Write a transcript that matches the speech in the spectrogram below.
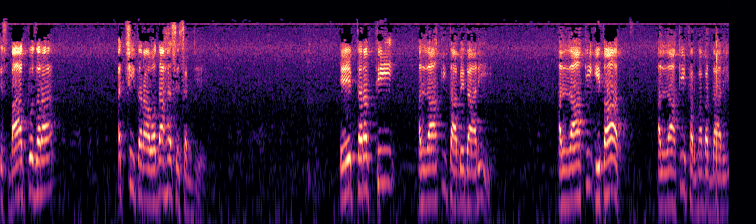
اس بات کو ذرا اچھی طرح وضاحت سے سمجھیے۔ ایک طرف تھی اللہ کی تابے داری۔ اللہ کی اطاعت، اللہ کی فرما برداری۔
